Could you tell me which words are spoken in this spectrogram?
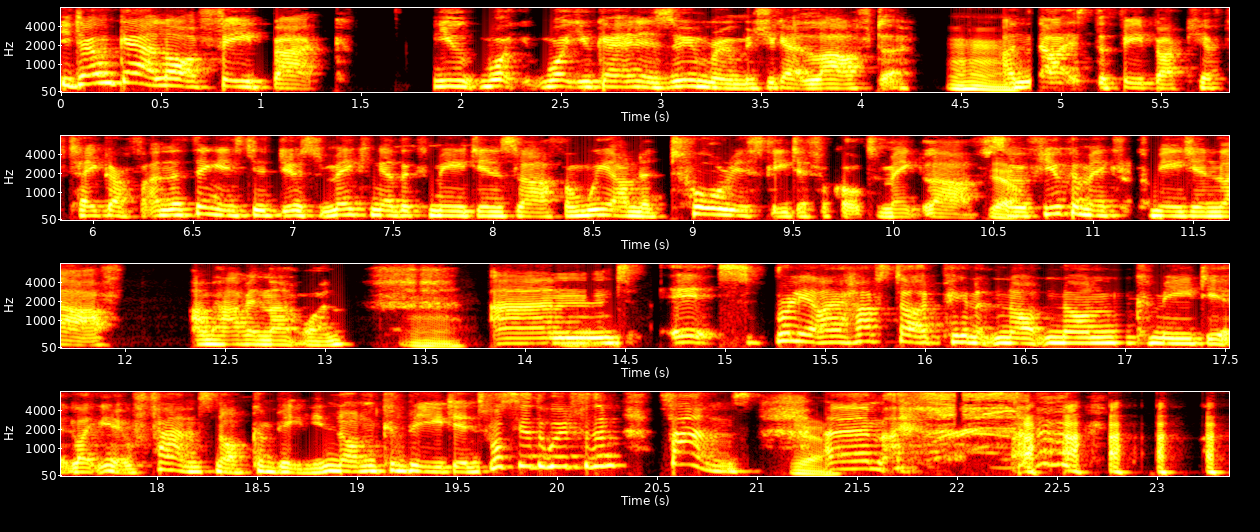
You don't get a lot of feedback. You what what you get in a Zoom room is you get laughter. Mhm. and that is the feedback you have to take off. And the thing is, to just making other comedians laugh, and we are notoriously difficult to make laugh. So if you can make a comedian laugh, I'm having that one. Mhm. And it's brilliant. I have started picking up not non-comedian, like you know, fans, not comedian, non-comedians. What's the other word for them? Fans. Yeah. Um,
